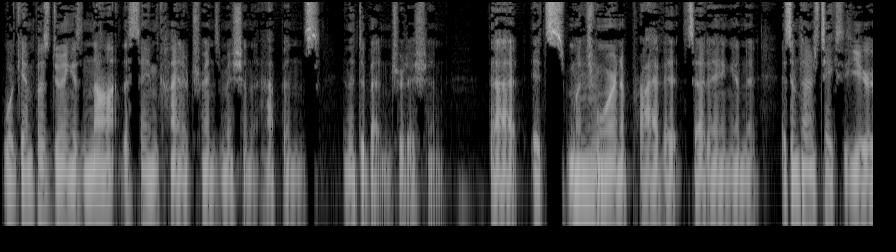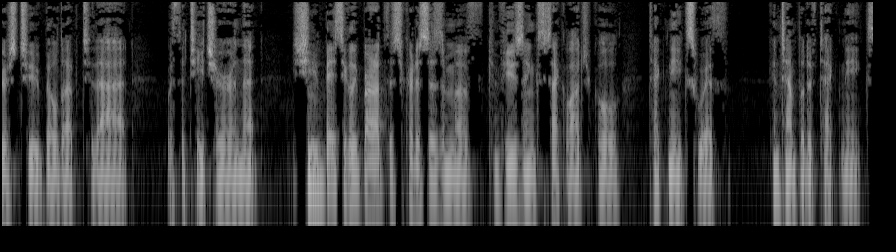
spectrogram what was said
what Genpo's doing is not the same kind of transmission that happens in the Tibetan tradition. That it's much mm. more in a private setting, and that it sometimes takes years to build up to that with the teacher. And that she hmm. basically brought up this criticism of confusing psychological techniques with contemplative techniques.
